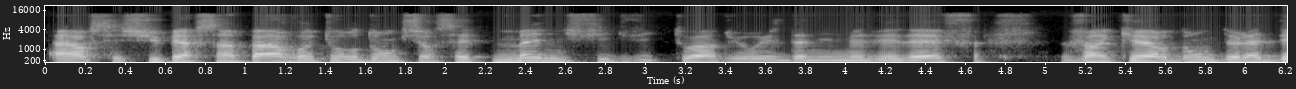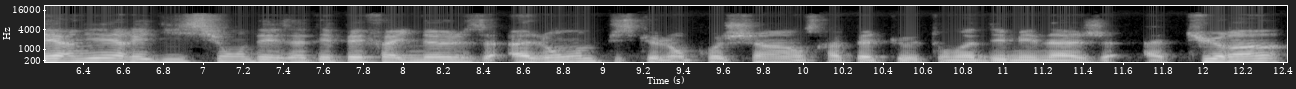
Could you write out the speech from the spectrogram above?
Alors c'est super sympa. Retour donc sur cette magnifique victoire du Russe Danil Medvedev, vainqueur donc de la dernière édition des ATP Finals à Londres, puisque l'an prochain, on se rappelle que le tournoi déménage à Turin.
